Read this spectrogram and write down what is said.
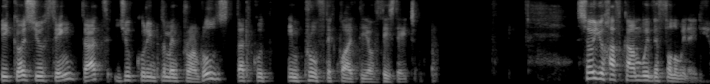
Because you think that you could implement program rules that could improve the quality of this data. So you have come with the following idea.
